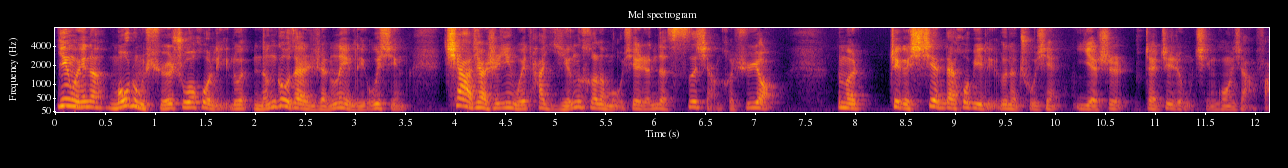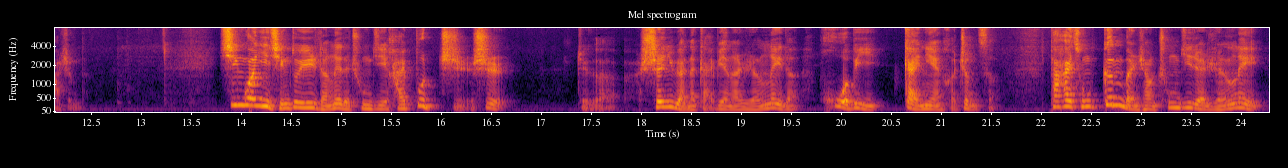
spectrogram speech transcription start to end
因为呢，某种学说或理论能够在人类流行，恰恰是因为它迎合了某些人的思想和需要。那么，这个现代货币理论的出现也是在这种情况下发生的。新冠疫情对于人类的冲击还不只是这个深远地改变了人类的货币概念和政策，它还从根本上冲击着人类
